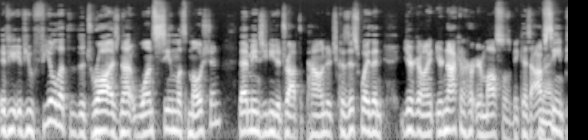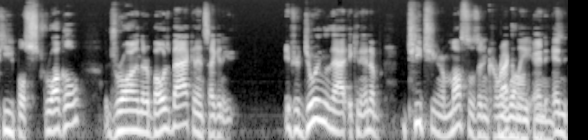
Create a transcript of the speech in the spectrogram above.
if you if you feel that the, the draw is not one seamless motion, that means you need to drop the poundage because this way then you're going you're not going to hurt your muscles because I've Right. seen people struggle drawing their bows back, and it's like if you're doing that, it can end up teaching your muscles incorrectly, and and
